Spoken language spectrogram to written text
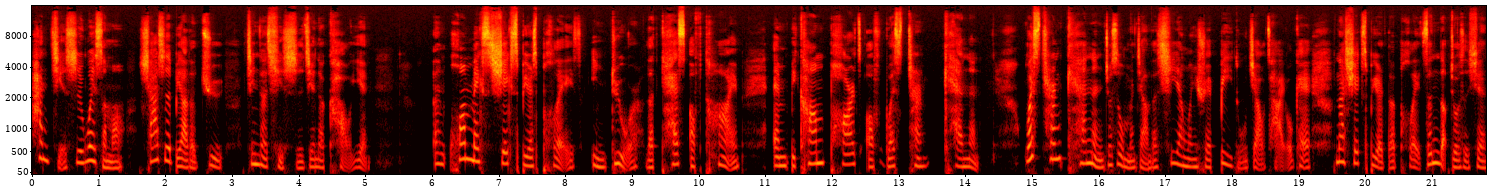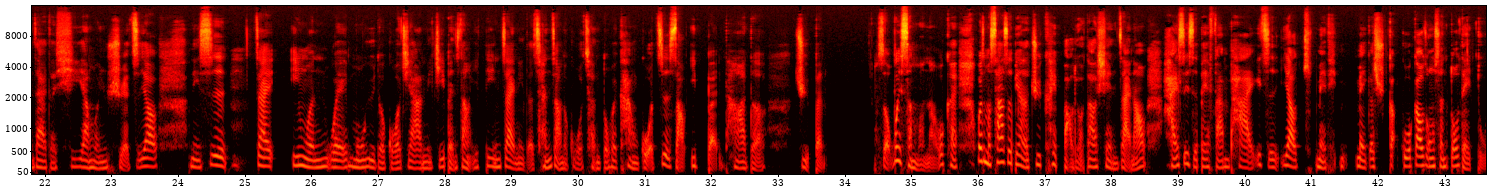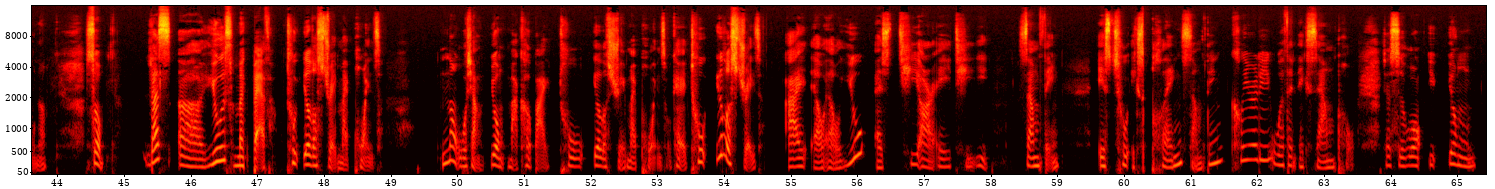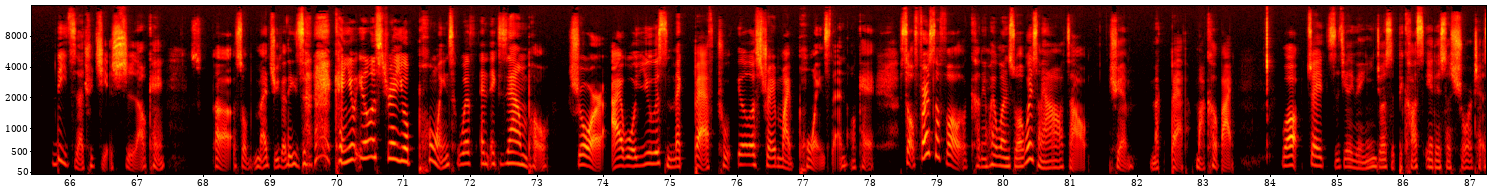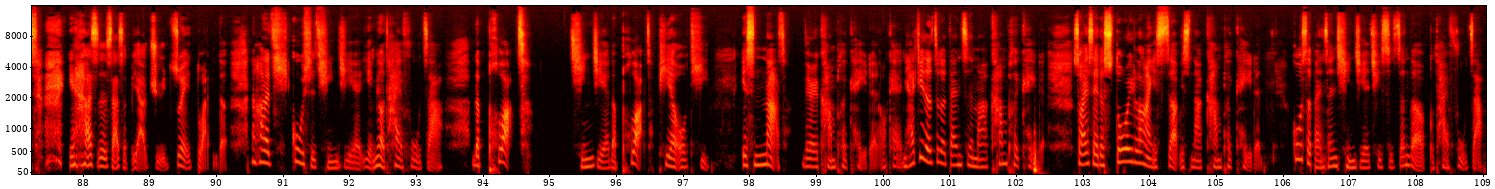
和解释为什么莎士比亚的剧经得起时间的考验。嗯 what makes Shakespeare's plays endure the test of time and become part of Western canon？Western canon 就是我们讲的西洋文学必读教材，OK？那 Shakespeare 的 play 真的就是现在的西洋文学，只要你是在英文为母语的国家，你基本上一定在你的成长的过程都会看过至少一本他的剧本。So 为什么呢？OK，为什么莎士比亚的剧可以保留到现在，然后还是一直被翻拍，一直要每天每个高国高中生都得读呢？So let's uh use Macbeth to illustrate my point. 那我想用马克白 to illustrate my point. OK, to illustrate, I L L U S T R A T E something is to explain something clearly with an example，就是我用例子来去解释。OK，呃，所、so, 我们来举个例子。Can you illustrate your point with an example? Sure, I will use Macbeth to illustrate my points. Then, okay. So first of all，肯定会问说，为什么要找选 Macbeth 马克白？ 我最直接的原因就是 because it is the shortest，因为它是莎士比亚剧最短的。那它的故事情节也没有太复杂。The plot 情节的 plot P L O T is not very complicated. OK，你还记得这个单字吗？Complicated. So I say the storyline itself is not complicated. 故事本身情节其实真的不太复杂。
